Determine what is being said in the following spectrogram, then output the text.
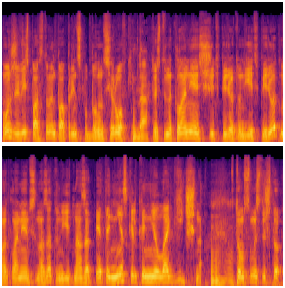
он же весь построен по принципу балансировки. Да. То есть ты наклоняешься чуть вперед, он едет вперед, мы отклоняемся назад, он едет назад. Это несколько нелогично. В том смысле, что,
